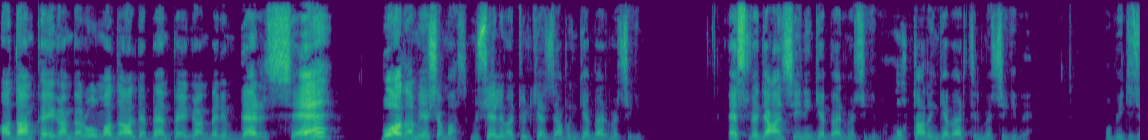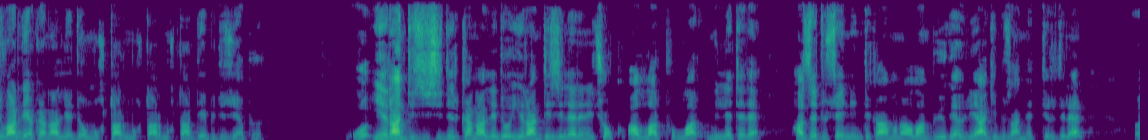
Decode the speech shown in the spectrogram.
adam peygamber olmadığı halde ben peygamberim derse bu adam yaşamaz. Müsellemetül Kezzab'ın gebermesi gibi. Esved-i Ansi'nin gebermesi gibi. Muhtarın gebertilmesi gibi. O bir dizi vardı ya Kanal 7 o Muhtar Muhtar Muhtar diye bir dizi yapıyor. O İran dizisidir. Kanal 7 o İran dizilerini çok allar pullar. Millete de Hazreti Hüseyin'in intikamını alan büyük evliya gibi zannettirdiler. Ee,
